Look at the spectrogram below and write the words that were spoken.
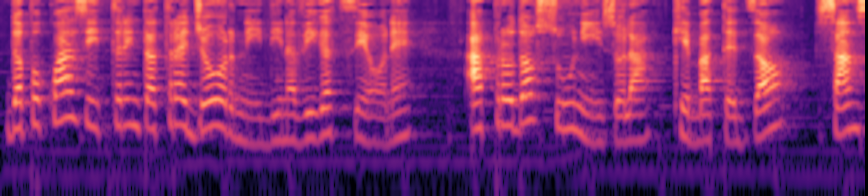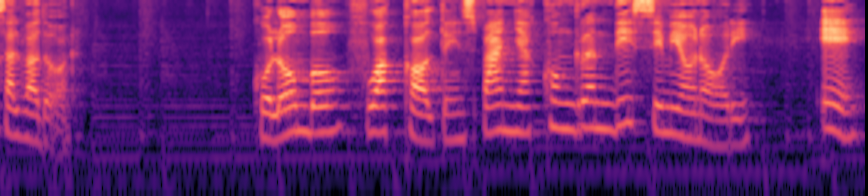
dopo quasi 33 giorni di navigazione, approdò su un'isola che battezzò San Salvador. Colombo fu accolto in Spagna con grandissimi onori e,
